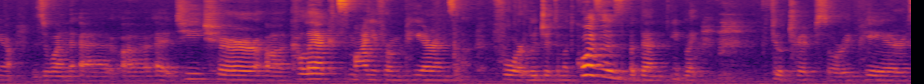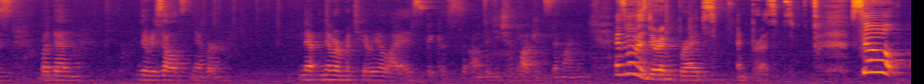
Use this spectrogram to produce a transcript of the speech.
you know, is when uh, a teacher collects money from parents for legitimate causes, but then like field trips or repairs, but then the results never ne- never materialize because uh, the teacher pockets the money, as well as direct bribes and presents. So,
